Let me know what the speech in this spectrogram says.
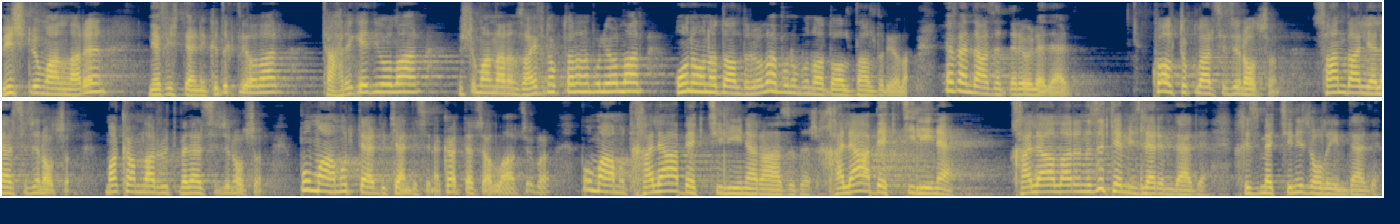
Müslümanların nefislerini gıdıklıyorlar, tahrik ediyorlar, Müslümanların zayıf noktalarını buluyorlar, onu ona daldırıyorlar, bunu buna daldırıyorlar. Efendi Hazretleri öyle derdi. Koltuklar sizin olsun, sandalyeler sizin olsun, makamlar, rütbeler sizin olsun. Bu Mahmud derdi kendisine, Kaddesallahu sırrı. Bu Mahmud hala bekçiliğine razıdır, hala bekçiliğine. Halalarınızı temizlerim derdi. Hizmetçiniz olayım derdi.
